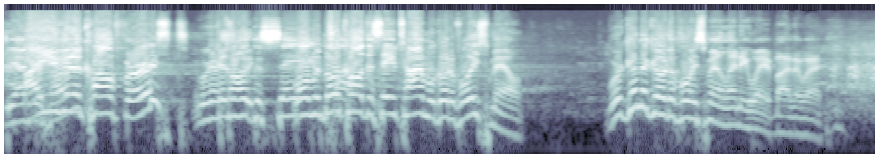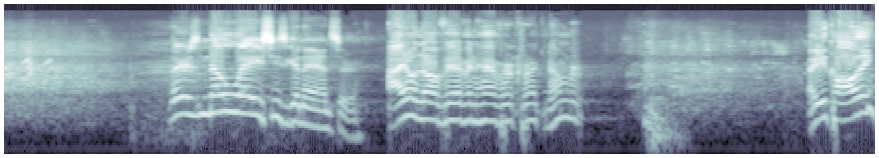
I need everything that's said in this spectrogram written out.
Do you have are you gonna call first? We're going to call we- at the same Well, we both time. call at the same time. We'll go to voicemail. We're gonna go to voicemail anyway, by the way. There's no way she's gonna answer. I don't know if we even have her correct number. Are you calling?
